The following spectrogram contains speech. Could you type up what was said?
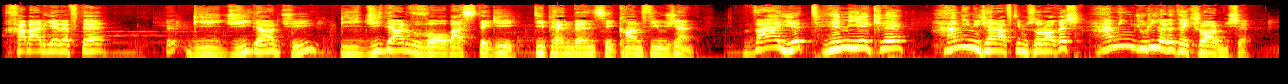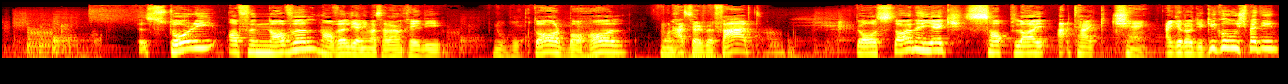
خبر گرفته. گیجی در چی؟ گیجی در وابستگی Dependency Confusion. و یه تمیه که همینی که رفتیم سراغش همین جوری داره تکرار میشه. Story of a novel novel یعنی مثلا خیلی نبوغدار باحال منحصر به فرد. داستان یک supply attack chain اگه رادیو گیکو گوش بدین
